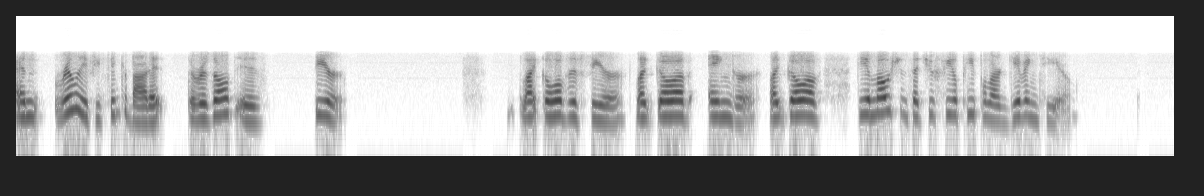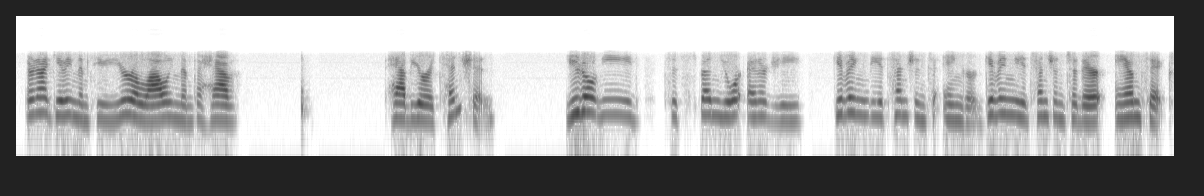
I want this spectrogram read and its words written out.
And really, if you think about it, the result is fear. Let go of the fear. Let go of anger. Let go of the emotions that you feel people are giving to you. They're not giving them to you. You're allowing them to have have your attention. You don't need to spend your energy giving the attention to anger, giving the attention to their antics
